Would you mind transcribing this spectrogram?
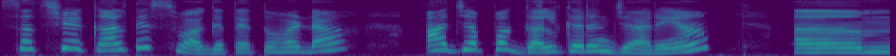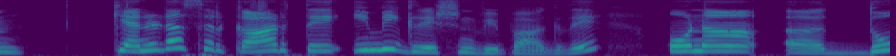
ਸਤਿ ਸ਼੍ਰੀ ਅਕਾਲ ਤੇ ਸਵਾਗਤ ਹੈ ਤੁਹਾਡਾ। ਅੱਜ ਆਪਾਂ ਗੱਲ ਕਰਨ ਜਾ ਰਹੇ ਹਾਂ ਅਮ, ਕੈਨੇਡਾ ਸਰਕਾਰ ਤੇ ਇਮੀਗ੍ਰੇਸ਼ਨ ਵਿਭਾਗ ਦੇ ਉਹਨਾਂ ਦੋ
